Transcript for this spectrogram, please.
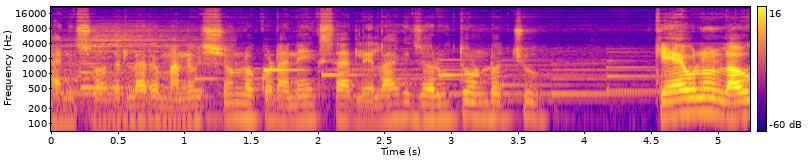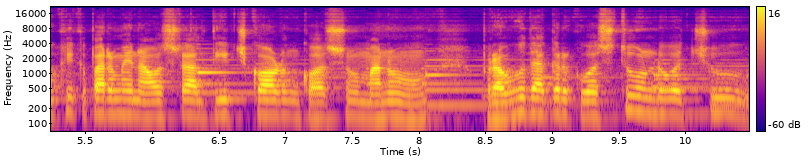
కానీ సోదరులారా మన విషయంలో కూడా అనేకసార్లు ఇలాగే జరుగుతూ ఉండొచ్చు. కేవలం లౌకికపరమైన అవసరాలు తీర్చుకోవడం కోసం మనం ప్రభు దగ్గరకు వస్తూ ఉండవచ్చు.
